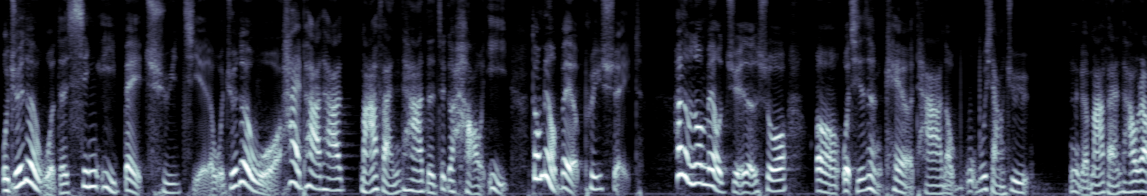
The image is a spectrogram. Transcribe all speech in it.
我觉得我的心意被曲解了，我觉得我害怕他麻烦他的这个好意都没有被 appreciate，他怎么都没有觉得说，呃，我其实很 care 他的，我不想去那个麻烦他，会让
